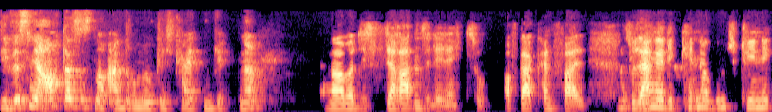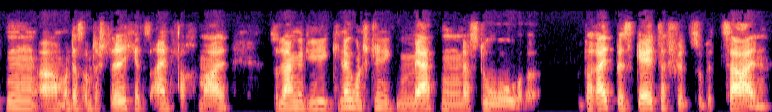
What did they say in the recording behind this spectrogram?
die wissen ja auch, dass es noch andere Möglichkeiten gibt, ne? Aber die, da raten sie dir nicht zu. Auf gar keinen Fall. Okay. Solange die Kinderwunschkliniken, ähm, und das unterstelle ich jetzt einfach mal, solange die Kinderwunschkliniken merken, dass du bereit bist, Geld dafür zu bezahlen.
